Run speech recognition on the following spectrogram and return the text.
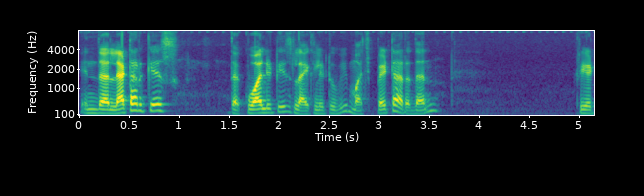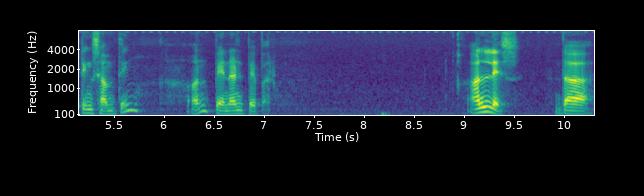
In the latter case the quality is likely to be much better than creating something on pen and paper unless the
